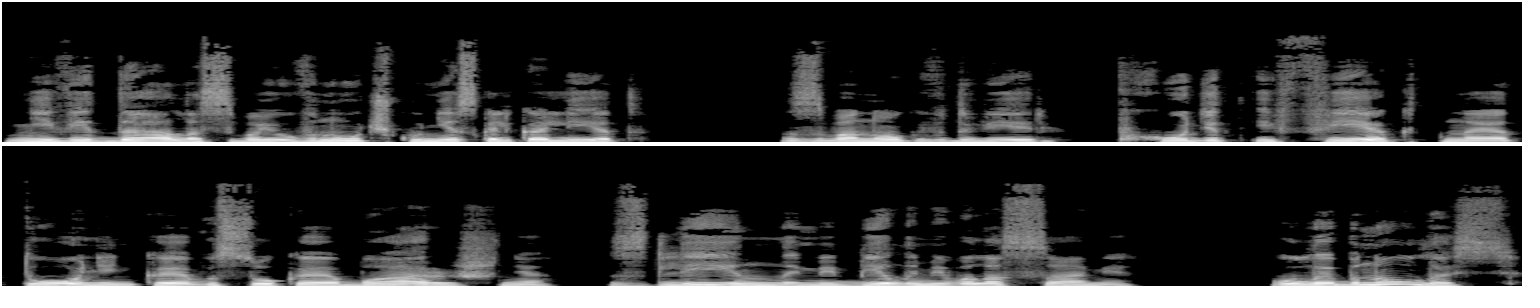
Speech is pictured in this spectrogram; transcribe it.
Не видала свою внучку несколько лет. Звонок в дверь. Входит эффектная, тоненькая, высокая барышня с длинными белыми волосами. Улыбнулась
